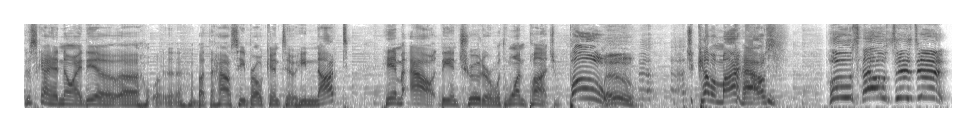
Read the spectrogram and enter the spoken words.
this guy had no idea uh, about the house he broke into. He knocked him out, the intruder, with one punch. Boom! Boom. Don't you come in my house. Whose house is it?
